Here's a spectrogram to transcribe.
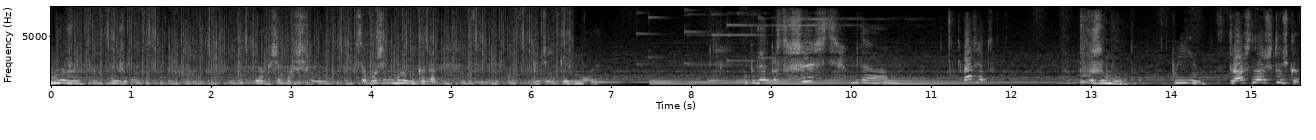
Боже мой. Я вообще пошел. Все, больше не буду никогда включать геймой. Нападает просто шерсть. Да. Правят. Мой. Блин, страшная штучка.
